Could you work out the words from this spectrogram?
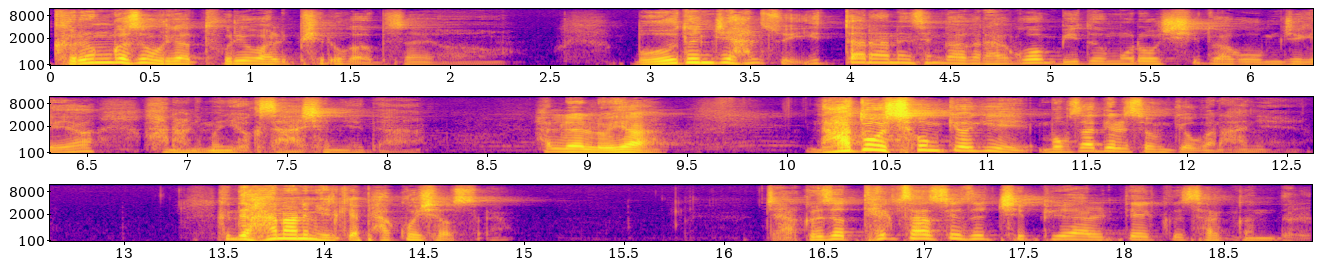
그런 것은 우리가 두려워할 필요가 없어요. 뭐든지 할 수 있다라는 생각을 하고 믿음으로 시도하고 움직여야 하나님은 역사하십니다. 할렐루야. 나도 성격이 목사 될 성격은 아니에요. 근데 하나님이 이렇게 바꾸셨어요. 자 그래서 텍사스에서 집회할 때 그 사건들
